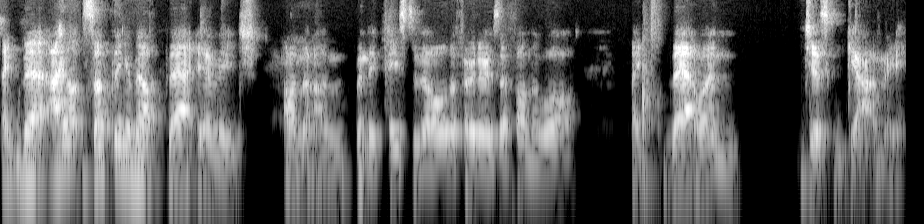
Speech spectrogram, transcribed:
Like that I don't something about that image on the on when they pasted all the photos up on the wall. Like that one just got me.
